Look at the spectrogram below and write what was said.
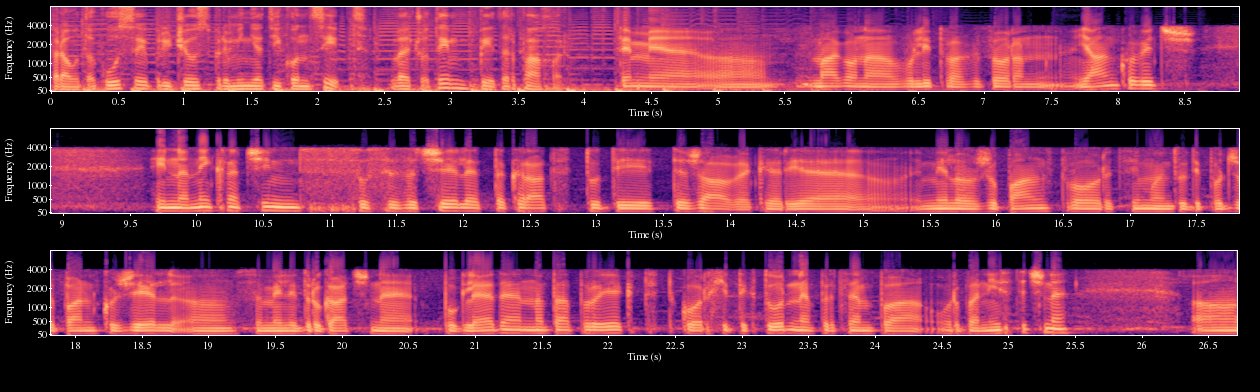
Prav tako se je pričel spreminjati koncept. Več o tem Peter Pahor. Tem je uh, zmagal na volitvah Zoran Jankovič in na nek način so se začele takrat tudi težave, ker je imelo županstvo, recimo in tudi podžupan Kožel, uh, so imeli drugačne poglede na ta projekt, tako arhitekturne, predvsem pa urbanistične, uh,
